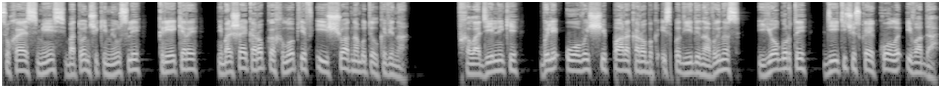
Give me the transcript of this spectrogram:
сухая смесь, батончики мюсли, крекеры, небольшая коробка хлопьев и еще одна бутылка вина. В холодильнике были овощи, пара коробок из-под еды на вынос, йогурты, диетическая кола и вода.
